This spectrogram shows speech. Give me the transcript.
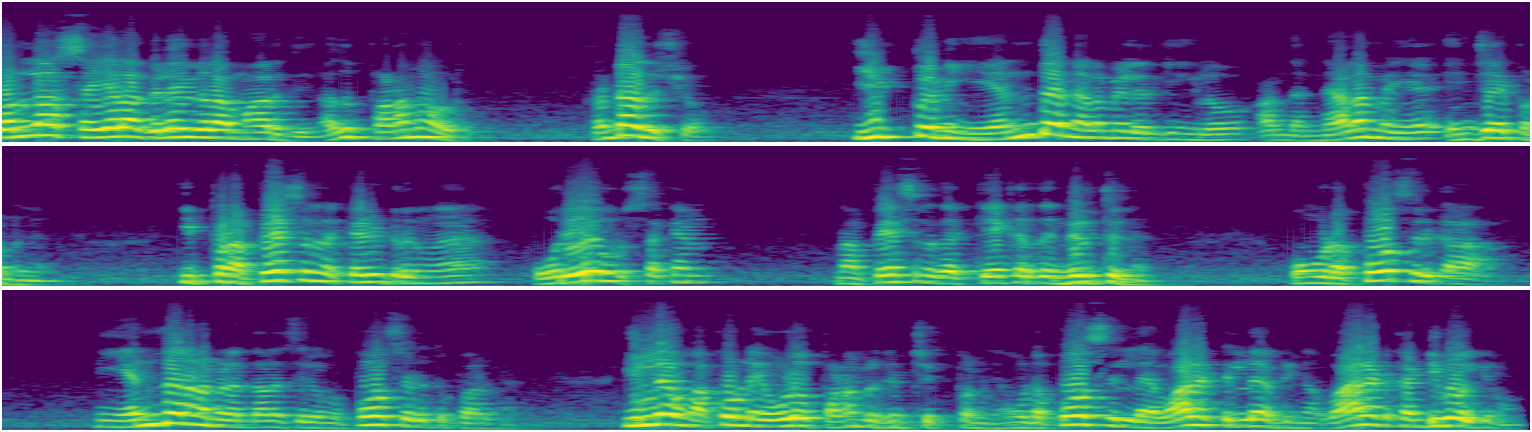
சொல்லா செயலா விளைவுகளாக மாறுது. அது பணமாக வருது ரெண்டாவது விஷயம் இப்போ நீங்கள் எந்த நிலமையில் இருக்கீங்களோ அந்த நிலமையை என்ஜாய் பண்ணுங்க. இப்போ நான் பேசுறத கேட்டுட்டு ஒரே ஒரு செகண்ட் நான் பேசுறத கேட்கறத நிறுத்துங்க. உங்களோட போஸ் இருக்கா? நீ எந்த நிலமையில இருந்தாலும் சரி உங்க போஸ் எடுத்து பாருங்க. இல்லை உங்கள் அக்கௌண்ட்டில் எவ்வளோ பணம் இருக்குன்னு செக் பண்ணுங்கள் உங்களோட போஸ் இல்லை வாலெட் இல்லை அப்படின்னா வாலெட் கண்டிப்பாக வைக்கணும்.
